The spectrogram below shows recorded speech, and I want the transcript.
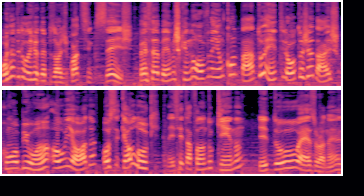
depois na trilogia do episódio 4, 5 e 6, percebemos que não houve nenhum contato entre outros Jedi com Obi-Wan ou Yoda, ou sequer o Luke. Nesse ele tá falando do Kenan e do Ezra, né?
